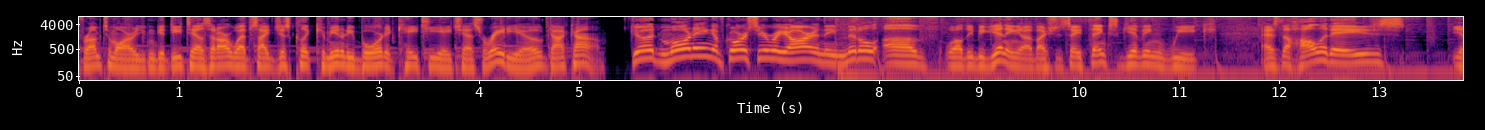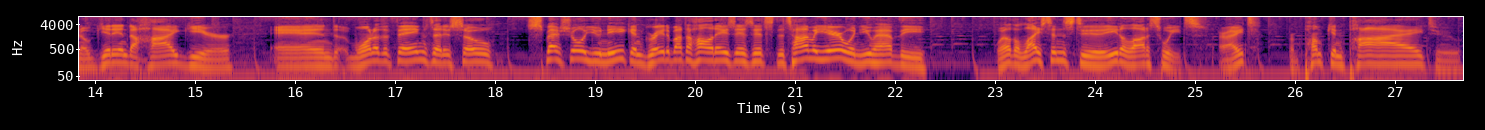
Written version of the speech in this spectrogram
from tomorrow. You can get details at our website. Just click community board at kthsradio.com. Good morning. Of course, here we are in the middle of, well, the beginning of, I should say, Thanksgiving week as the holidays, you know, get into high gear. And one of the things that is so special, unique, and great about the holidays is it's the time of year when you have the, well, the license to eat a lot of sweets, all right? From pumpkin pie to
